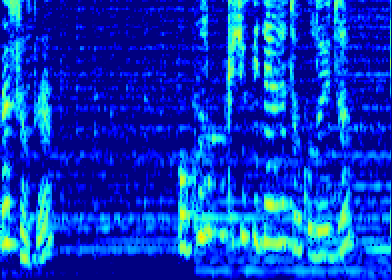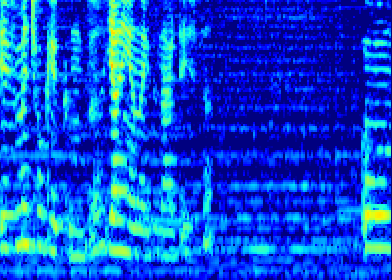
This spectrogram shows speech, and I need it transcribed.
Nasıldı? Okulum küçük bir devlet okuluydu. Evime çok yakındı. Yan yanaydı neredeyse. Ee,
